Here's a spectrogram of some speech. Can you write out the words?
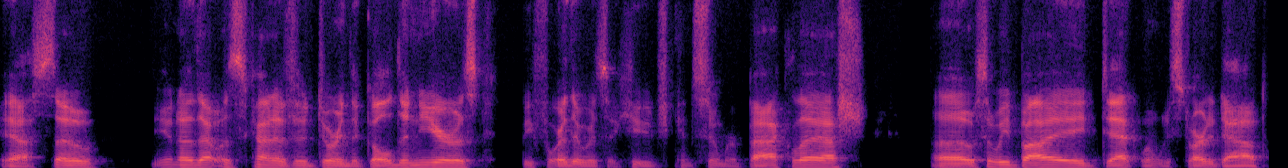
Yeah, so you know that was kind of during the golden years before there was a huge consumer backlash. Uh, so we buy debt when we started out.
